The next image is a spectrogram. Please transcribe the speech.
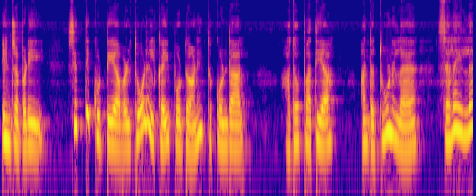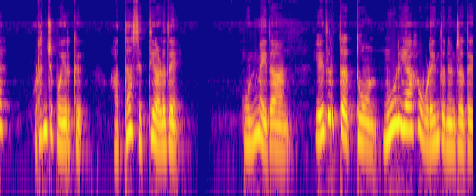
என்றபடி சித்திக்குட்டி அவள் தோளில் கை போட்டு அணைத்து கொண்டாள். அதோ பாத்தியா அந்த தூணில் சிலை இல்லை உடைஞ்சு போயிருக்கு. அதான் சித்தி அழுதேன். உண்மைதான் எதிர்த்த தூண் மூலியாக உடைந்து நின்றது.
